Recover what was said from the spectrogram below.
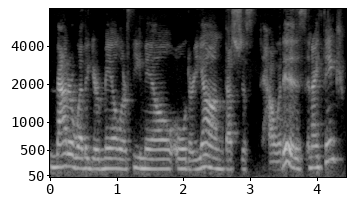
matter whether you're male or female, old or young, that's just how it is. And I think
